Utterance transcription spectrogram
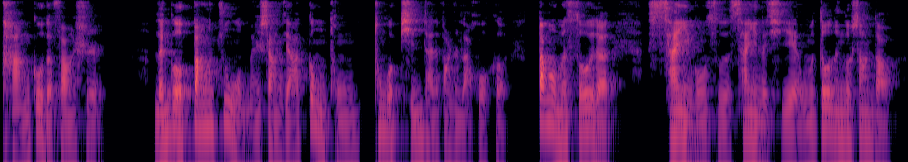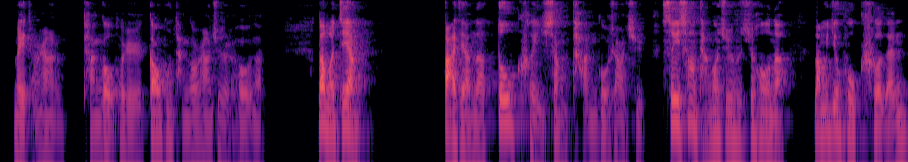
团购的方式。能够帮助我们商家共同通过平台的方式来获客。当我们所有的餐饮公司、餐饮的企业，我们都能够上到美团上团购或者是高朋团购上去的时候呢，那么这样大家呢都可以上团购上去，所以上团购之后之后呢，那么用户可能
